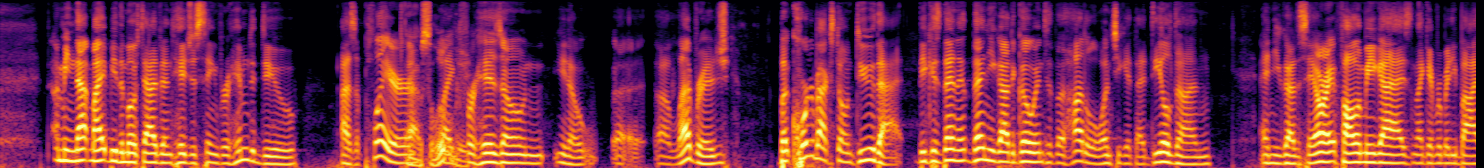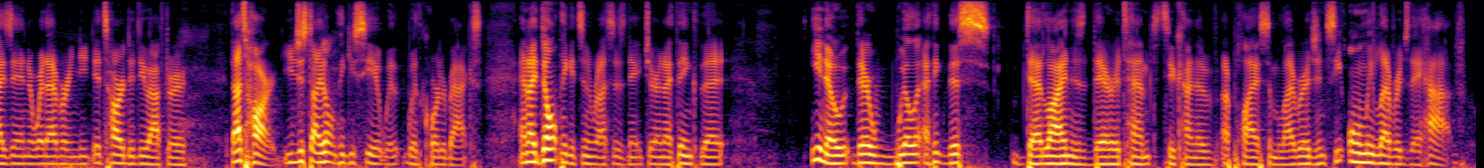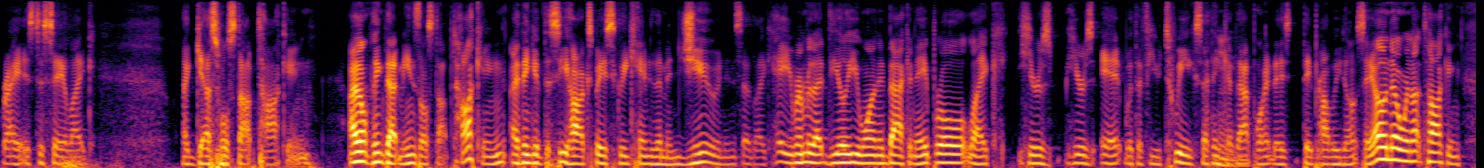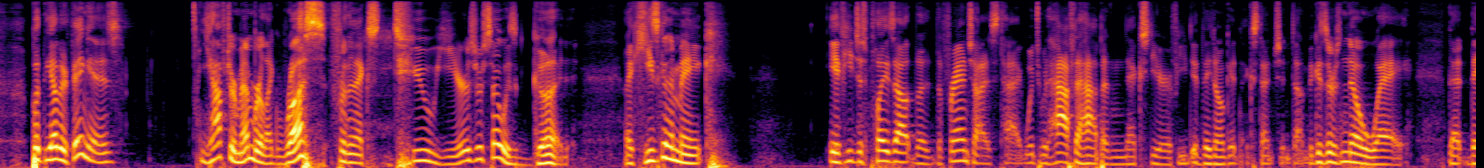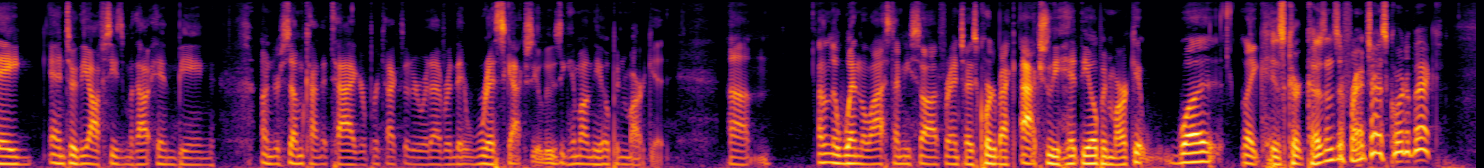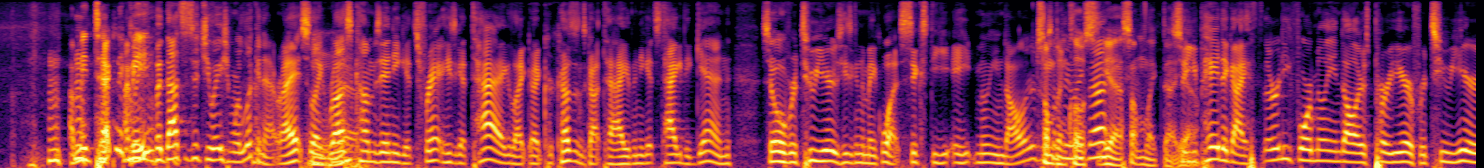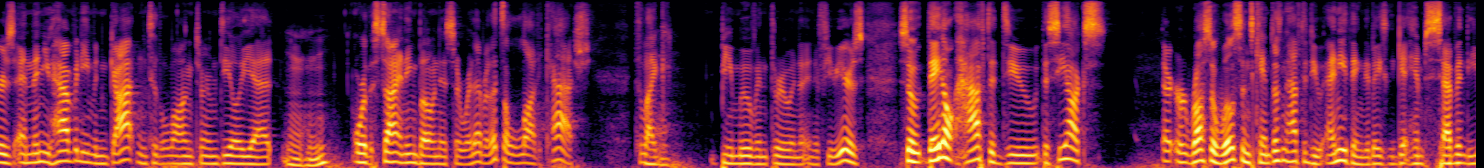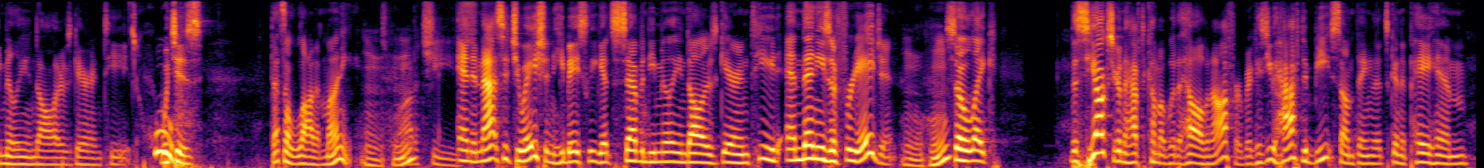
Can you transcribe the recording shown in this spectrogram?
I mean, that might be the most advantageous thing for him to do as a player, Absolutely. like for his own, you know, uh, uh, leverage. But quarterbacks don't do that because then then you got to go into the huddle once you get that deal done, and you got to say, "All right, follow me, guys," and like everybody buys in or whatever. And you, it's hard to do after. That's hard. You just I don't think you see it with with quarterbacks, and I don't think it's in Russ's nature. And I think that you know they're willing. I think this deadline is their attempt to kind of apply some leverage, and it's the only leverage they have. Right, is to say like, I guess we'll stop talking. I don't think that means they'll stop talking. I think if the Seahawks basically came to them in June and said like, "Hey, you remember that deal you wanted back in April? Like, here's here's it with a few tweaks." I think Mhm. at that point they they probably don't say, "Oh no, we're not talking." But the other thing is, you have to remember like Russ for the next 2 years or so is good. Like he's going to make if he just plays out the the franchise tag, which would have to happen next year if he if they don't get an extension done because there's no way that they enter the offseason without him being under some kind of tag or protected or whatever, and they risk actually losing him on the open market. Um, I don't know when the last time you saw a franchise quarterback actually hit the open market was. Like, Is Kirk Cousins a franchise quarterback? I mean, technically, I mean, but that's the situation we're looking at, right? So like Mhm. Russ Yeah. comes in, he gets fran- he's get tagged, like like Kirk Cousins got tagged, then he gets tagged again. So over two years, he's going to make what sixty eight million dollars, something, close. Like that? yeah, something like that. So yeah. you paid a guy thirty-four million dollars per year for two years, and then you haven't even gotten to the long-term deal yet, mm-hmm. or the signing bonus or whatever. That's a lot of cash to like Mm-hmm. be moving through in, in a few years. So they don't have to do the Seahawks or, or Russell Wilson's camp doesn't have to do anything to basically get him seventy million dollars guaranteed, which is that's a lot of money. A Mm-hmm. lot of cheese. And in that situation, he basically gets seventy million dollars guaranteed, and then he's a free agent. Mm-hmm. So like the Seahawks are going to have to come up with a hell of an offer because you have to beat something that's going to pay him.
